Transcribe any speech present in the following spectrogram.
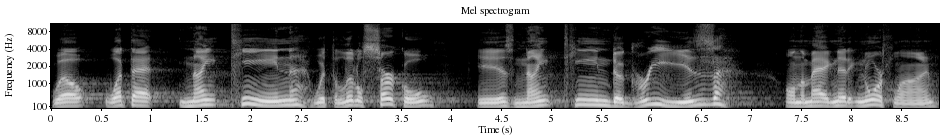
Well, what that 19 with the little circle is 19 degrees on the magnetic north line.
